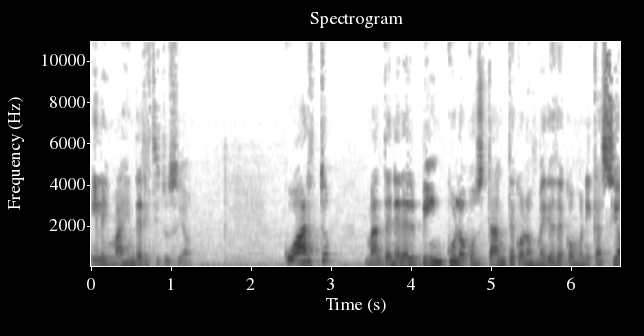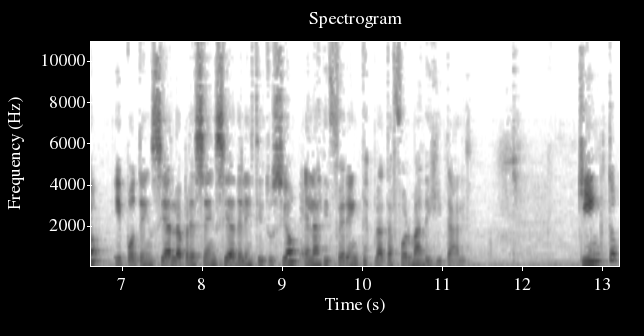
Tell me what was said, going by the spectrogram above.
y la imagen de la institución. Cuarto, mantener el vínculo constante con los medios de comunicación y potenciar la presencia de la institución en las diferentes plataformas digitales. Quinto,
